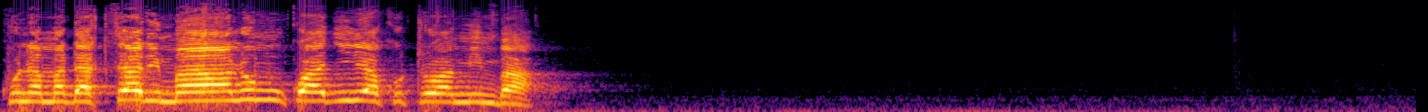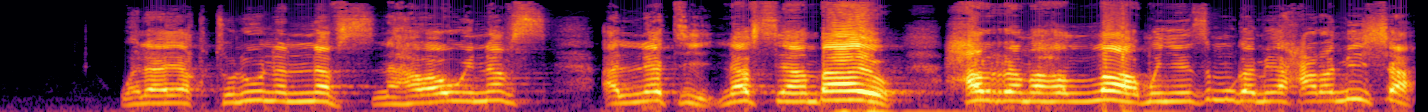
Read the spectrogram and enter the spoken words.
kuna madaktari maalum kwa ajili ya kutoa mimba. Wala yaktuluna nafs na hawaui nafs alati nafsi ambayo haramaha llah mwenyezimungu ameharamisha.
